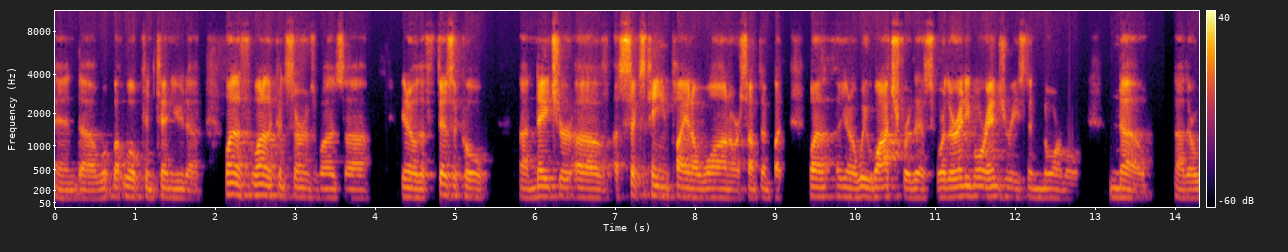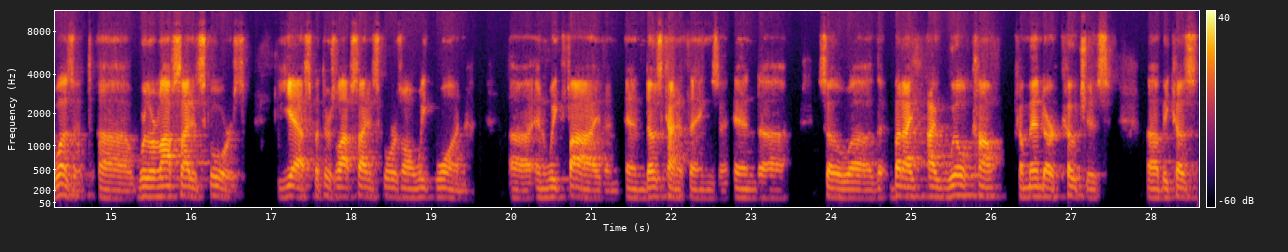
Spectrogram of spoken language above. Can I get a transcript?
and uh, but we'll continue to one of the, one of the concerns was uh, you know the physical uh, nature of a 16 playing a one or something but well you know we watch for this. Were there any more injuries than normal? No. Uh, there wasn't. Uh, were there lopsided scores? Yes but there's lopsided scores on week one and week five and and those kind of things and so uh, the, but I I will com- commend our coaches uh, because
